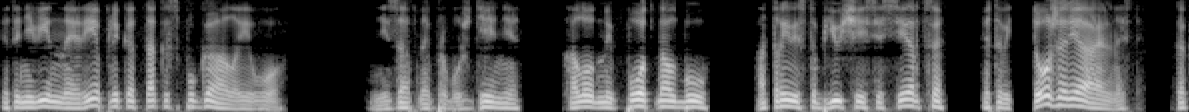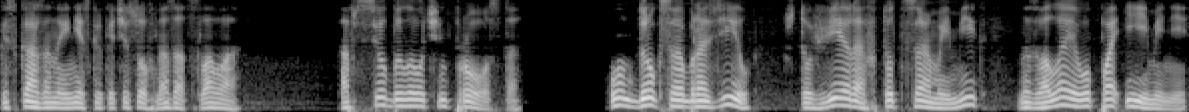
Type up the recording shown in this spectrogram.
эта невинная реплика так испугала его? Внезапное пробуждение, холодный пот на лбу, отрывисто бьющееся сердце — это ведь тоже реальность, как и сказанные несколько часов назад слова. А все было очень просто. Он вдруг сообразил, что Вера в тот самый миг назвала его по имени,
